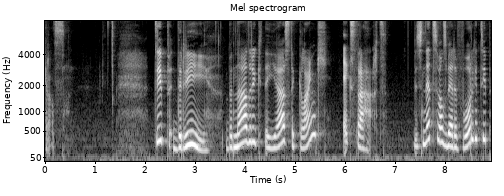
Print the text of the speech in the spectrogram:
gras. Tip 3. Benadruk de juiste klank extra hard. Dus net zoals bij de vorige tip,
